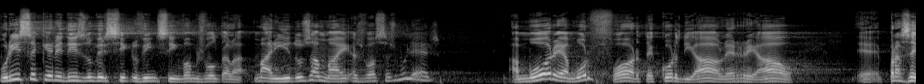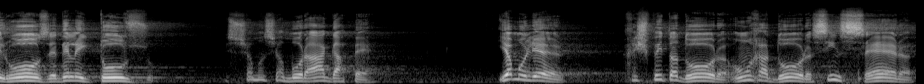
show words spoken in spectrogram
Por isso é que ele diz no versículo 25, vamos voltar lá: Maridos, amai as vossas mulheres. Amor é amor forte, é cordial, é real, é prazeroso, é deleitoso. Isso chama-se amor agapé. E a mulher, respeitadora, honradora, sincera,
